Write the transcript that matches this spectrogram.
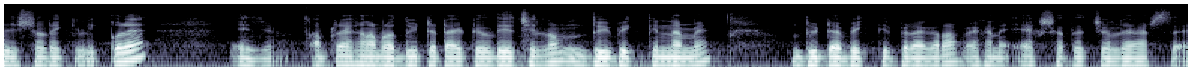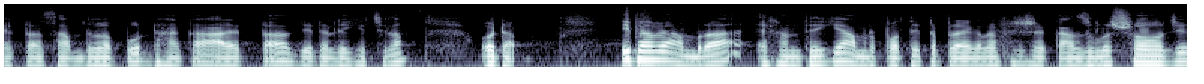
ওই স্টাইলটা ক্লিক করে এই যে আপনার এখানে আমরা দুইটা টাইটেল দিয়েছিলাম, দুই ব্যক্তির নামে, দুইটা ব্যক্তির প্যারাগ্রাফ এখানে একসাথে চলে আসছে। একটা আছে আবদুল্লাপুর ঢাকা, আরেকটা যেটা লিখেছিলাম ওটা এভাবে আমরা এখান থেকে আমরা প্রত্যেকটা প্যারাগ্রাফের কাজগুলো সহজে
